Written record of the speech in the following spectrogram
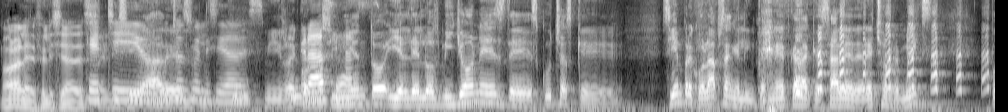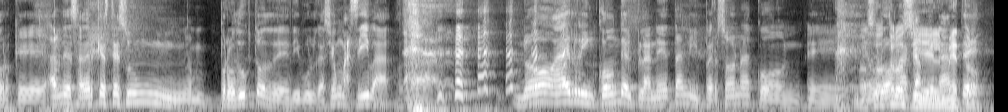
Órale, felicidades. Qué chido, muchas felicidades. Mi reconocimiento y el de los millones de escuchas que siempre colapsan el internet cada que sale Derecho Remix. Porque han de saber que este es un producto de divulgación masiva. O sea, no hay rincón del planeta ni persona con eh, nosotros y el metro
